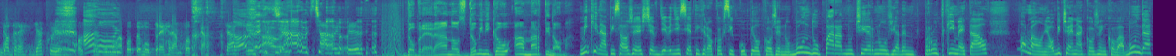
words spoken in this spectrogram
Dobre, ďakujem. Mu a potom mu prehrám podcast. Čaute. Dobre, Ahoj. čau, čau. Ahojte. Dobré ráno s Dominikou a Martinom. Miki napísal, že ešte v 90 rokoch si kúpil koženú bundu, parádnu čiernu, žiaden prudký metal. Normálne obyčajná koženková bunda,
